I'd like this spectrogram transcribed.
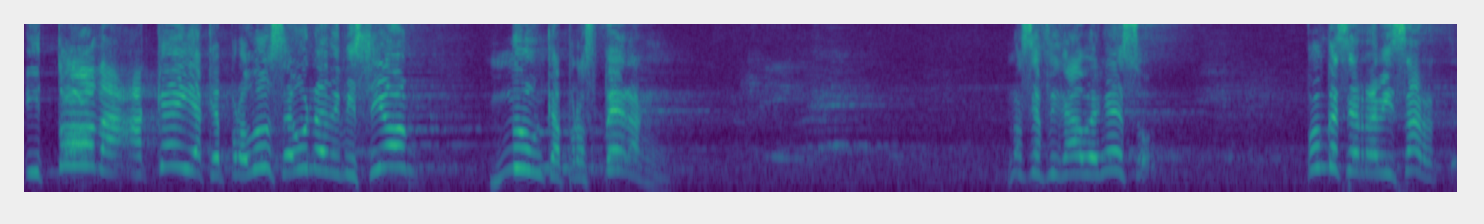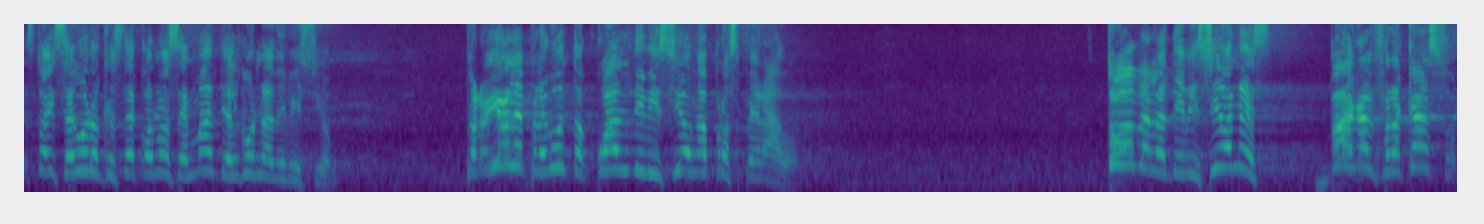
y toda aquella que produce una división nunca prosperan. ¿No se ha fijado en eso? Póngase a revisar. Estoy seguro que usted conoce más de alguna división. Pero yo le pregunto, ¿cuál división ha prosperado? Todas las divisiones van al fracaso.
